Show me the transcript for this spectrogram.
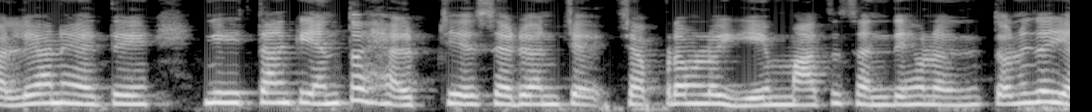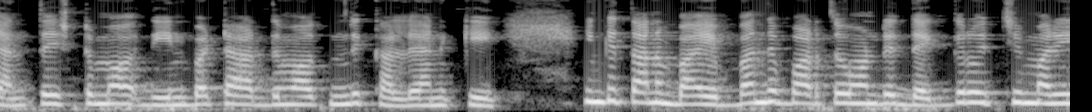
కళ్యాణ్ అయితే తనకి ఎంతో హెల్ప్ చేశాడు అని చెప్పడంలో ఏం మాత్రం సందేహం లేదు. తను ఎంత ఇష్టమో దీన్ని బట్టి అర్థమవుతుంది కళ్యాణ్కి. ఇంకా తను బాగా ఇబ్బంది పడుతూ ఉంటే దగ్గర వచ్చి మరి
